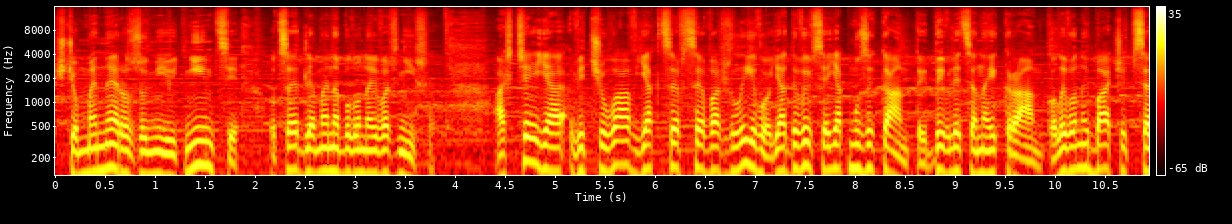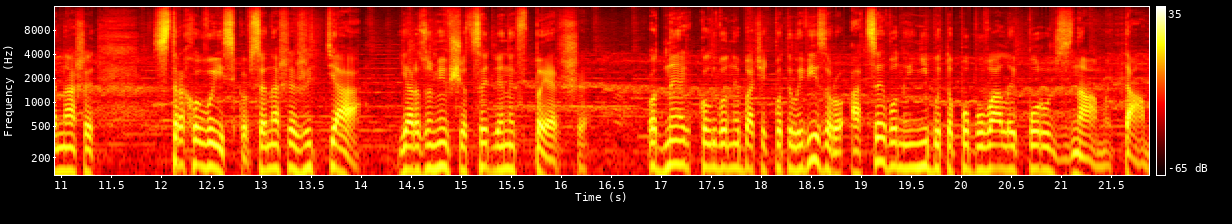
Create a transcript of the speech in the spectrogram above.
що мене розуміють німці, оце для мене було найважніше. А ще я відчував, як це все важливо. Я дивився, як музиканти дивляться на екран, коли вони бачать все наше страховисько, все наше життя. Я розумів, що це для них вперше. Одне, коли вони бачать по телевізору, а це вони нібито побували поруч з нами там.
